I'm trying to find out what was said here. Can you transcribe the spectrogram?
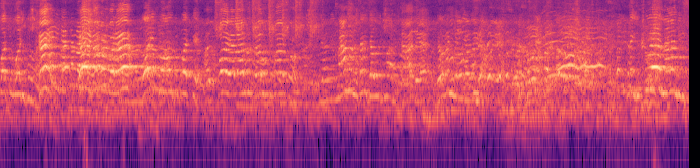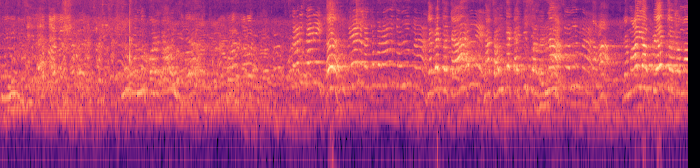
போட்டு ஓடி போகும் ஏய் ஏய் என்ன பண்ண போற ஓடி போகும் அவுத்து போட்டு அது போ எல்லாருக்கும் சௌகரியமா இருக்கும் எங்க மாமனுக்கு தான் சௌகரியமா இருக்கும் யாரு எவ்வளவு நீங்க வந்தா? இல்லை, இப்பவே மேலாந்துருச்சு, நின்னுட்டுருச்சு. இன்னும் ஒண்ணும் போடக்காம இருக்குது. சரி சரி ஏ. உன் பேரை வெக்கப்படாம சொல்லுமா என் பேர் சொல்லிட்டா? நான் சவுண்டா கத்தி சொல்றேன்னா? சொல்லுமா ஆ, எம்மா, என் பேர் சொல்றேம்மா,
